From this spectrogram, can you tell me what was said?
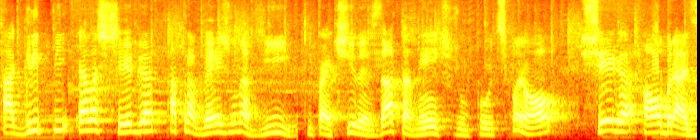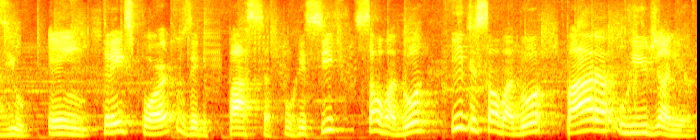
a gripe ela chega através de um navio que partira exatamente de um porto espanhol, chega ao Brasil em três portos, ele passa por Recife, Salvador e de Salvador para o Rio de Janeiro.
